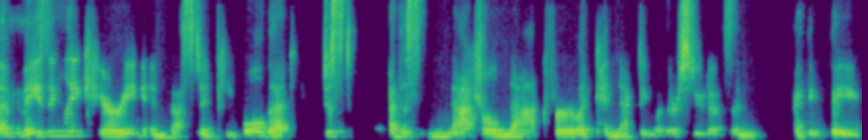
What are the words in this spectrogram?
amazingly caring, invested people that just have this natural knack for like connecting with their students. And I think they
